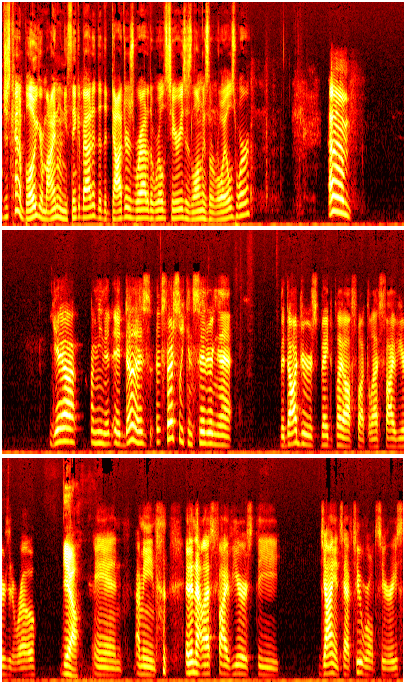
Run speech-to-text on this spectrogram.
just kind of blow your mind when you think about it that the Dodgers were out of the World Series as long as the Royals were? Um. Yeah, I mean it, it does, especially considering that the Dodgers made the playoffs what the last five years in a row. Yeah. And I mean, and in that last five years, the Giants have two World Series.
